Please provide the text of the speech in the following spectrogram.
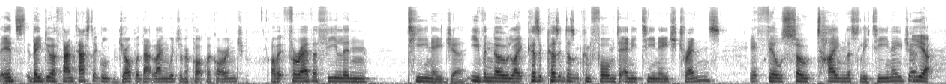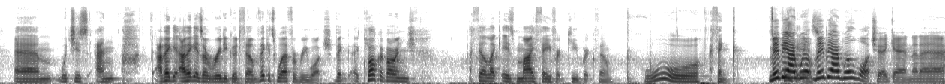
It's they do a fantastic job with that language in A Clockwork Orange of it forever feeling teenager, even though like because it because it doesn't conform to any teenage trends. It feels so timelessly teenager yeah. um, which is and I think I think it's a really good film. I think it's worth a rewatch. I think, uh, Clockwork Orange, I feel like is my favorite Kubrick film. Ooh. I think. Maybe think I will. Maybe I will watch it again, and uh,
